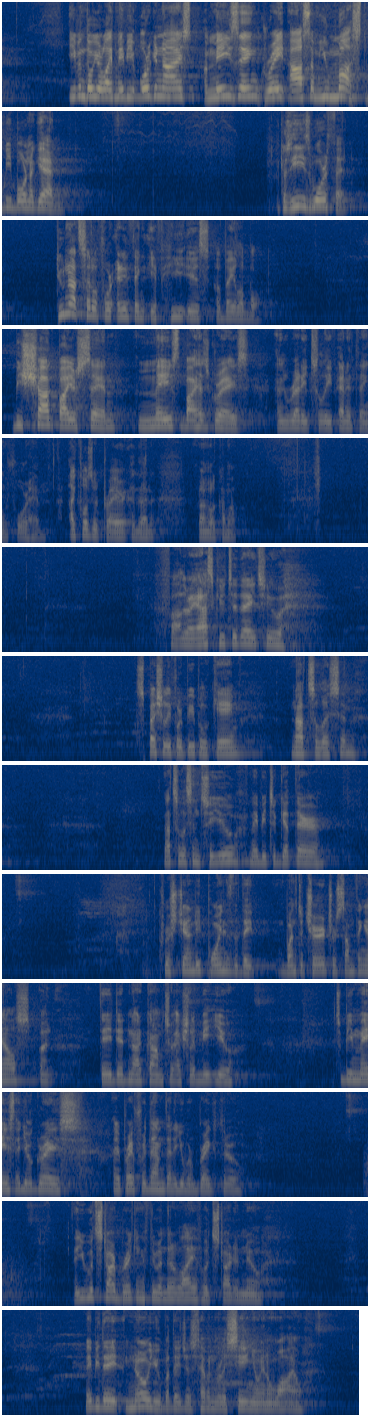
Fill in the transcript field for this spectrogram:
Even though your life may be organized, amazing, great, awesome, you must be born again. Because He is worth it. Do not settle for anything if He is available. Be shocked by your sin, amazed by His grace, and ready to leave anything for Him. I close with prayer, and then Ron will come up. Father, I ask you today to, especially for people who came not to listen, not to listen to you, maybe to get their Christianity points that they went to church or something else, but they did not come to actually meet you, to be amazed at your grace. I pray for them that you would break through that you would start breaking through and their life would start anew. Maybe they know you, but they just haven't really seen you in a while.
